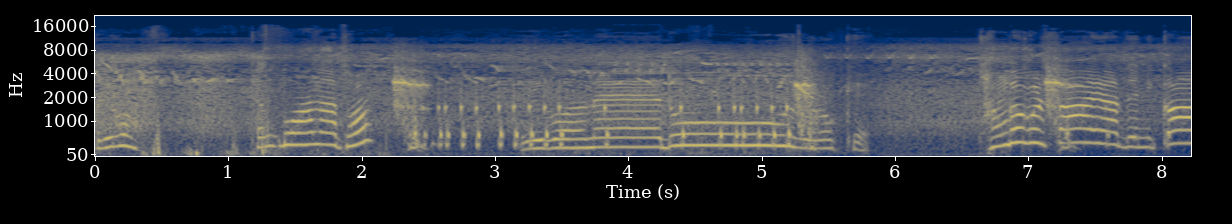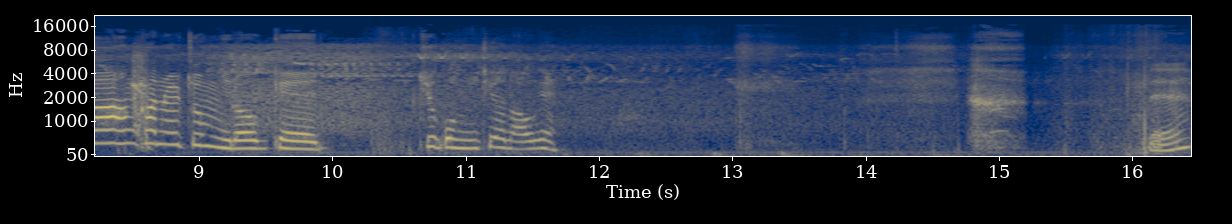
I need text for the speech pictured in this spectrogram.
그리고, 탱고 하나 더. 이번에도, 이렇게. 장벽을 쌓아야 되니까, 한 칸을 좀 이렇게, 조금 튀어나오게. 네.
